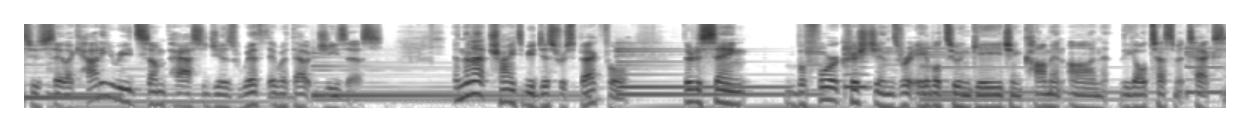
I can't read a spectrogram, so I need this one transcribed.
to say, like, how do you read some passages with and without Jesus? And they're not trying to be disrespectful. They're just saying before Christians were able to engage and comment on the Old Testament text,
